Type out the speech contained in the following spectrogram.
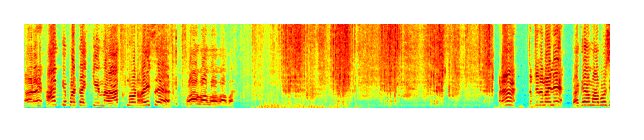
ಹಾ ಅಣ್ಣ ಹಾಕಿ ಪಟ್ಟಕ್ಕಿನ ಹಾಕ್ ನೋಡ್ ರೈಸ್. ವಾ ವಾ ವಾ ವಾ ವಾ. ಅಣ್ಣ ಚಮಚ ತಮ್ಮ ಇಲ್ಲಿ. ತಗ ಮಾಬೂಸ.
